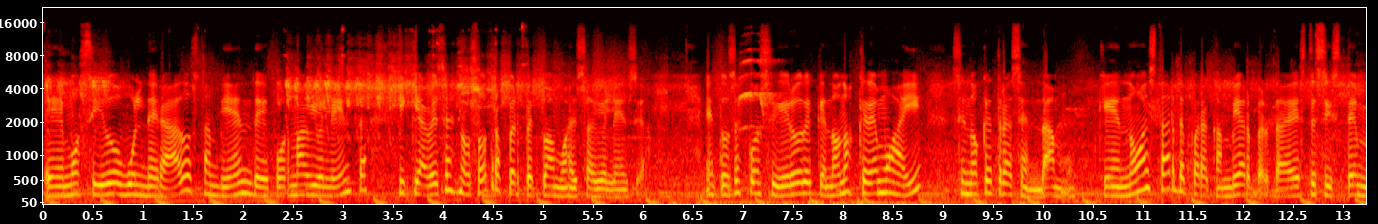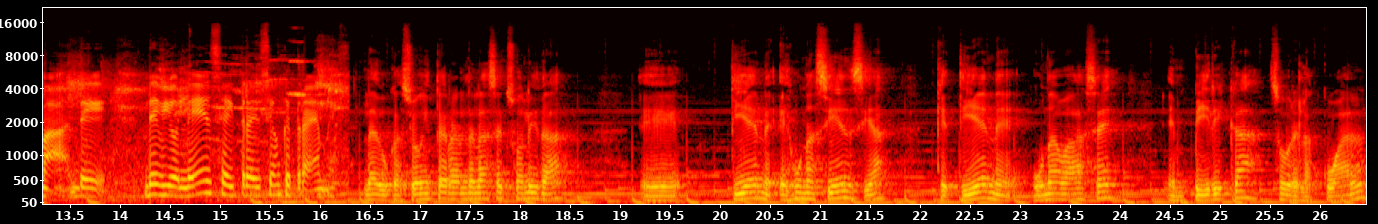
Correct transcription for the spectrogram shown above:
hemos sido vulnerados también de forma violenta y que a veces nosotros perpetuamos esa violencia. Entonces considero de que no nos quedemos ahí, sino que trascendamos, que no es tarde para cambiar, ¿verdad? Este sistema de, de violencia y tradición que traemos. La educación integral de la sexualidad eh, tiene, es una ciencia que tiene una base empírica sobre la cual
